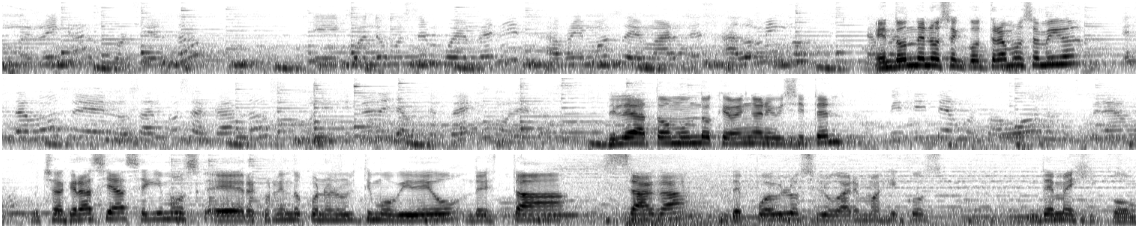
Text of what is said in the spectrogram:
muy ricas, por cierto. Y cuando gusten pueden venir. Abrimos de martes a domingo. ¿En dónde nos encontramos, amiga? Estamos en Los Arcos San Carlos, municipio de Yautepec, Morelos. Dile a todo mundo que vengan y. Visiten, Muchas gracias. Seguimos eh, recorriendo con el último video de esta saga de pueblos y lugares mágicos de México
